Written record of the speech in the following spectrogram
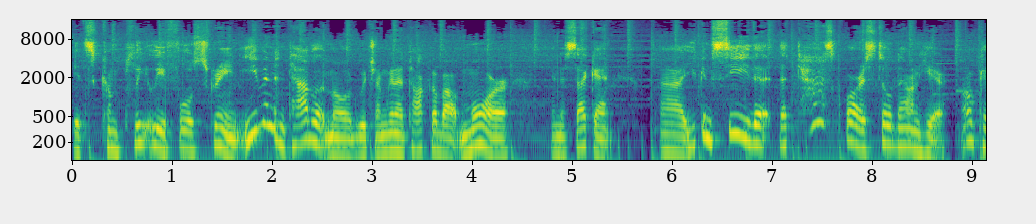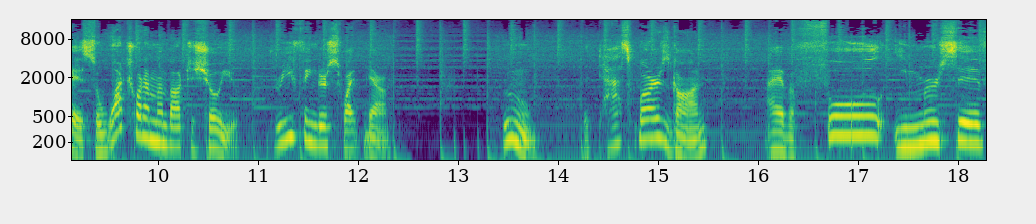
it's completely full screen. Even in tablet mode, which I'm going to talk about more, in a second, uh, you can see that the taskbar is still down here. Okay, so watch what I'm about to show you. Three fingers swipe down. Boom, the taskbar is gone. I have a full immersive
